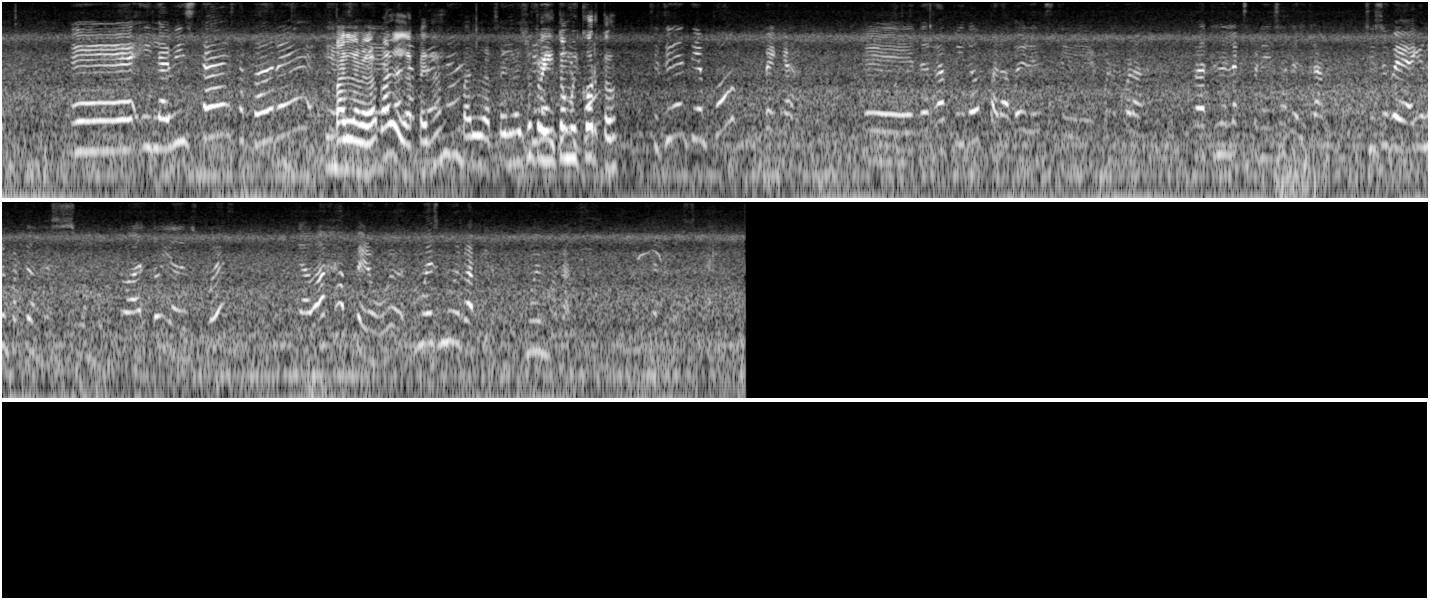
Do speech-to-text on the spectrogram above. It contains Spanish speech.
Eh, y la vista está padre. Vale, la este, verdad, vale la pena, vale la pena. Es un ¿Tienen trayecto muy corto. Si tienen tiempo, vengan eh, de rápido para ver este, bueno, para, para tener la experiencia del tram. Sí sube, hay una parte donde se sube un poquito alto, ya después ya baja, pero bueno, no es muy rápido, muy muy rápido.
